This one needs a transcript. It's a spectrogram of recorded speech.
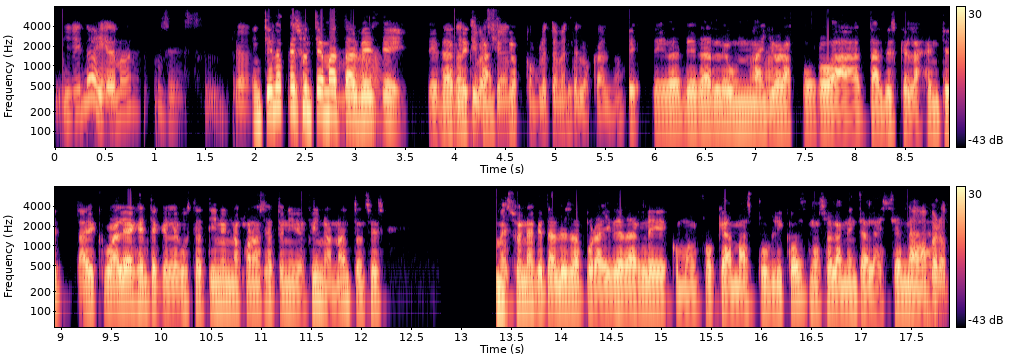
y no, y además, pues es Entiendo que es un tema tal vez una- de, de una darle activación expansión, completamente local, ¿no? de, darle un Ajá. mayor aforo a tal vez que la gente, hay, igual hay gente que le gusta a Tino y no conoce a Tony Delfino, ¿no? Entonces, me suena que tal vez va por ahí de darle como enfoque a más públicos, no solamente a la escena. No, pero,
